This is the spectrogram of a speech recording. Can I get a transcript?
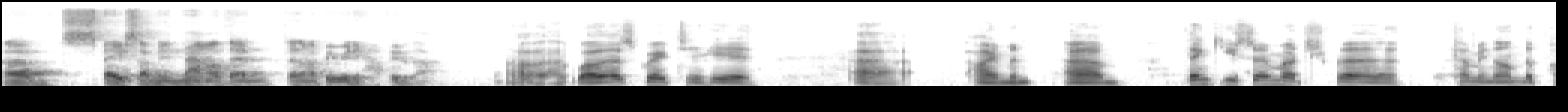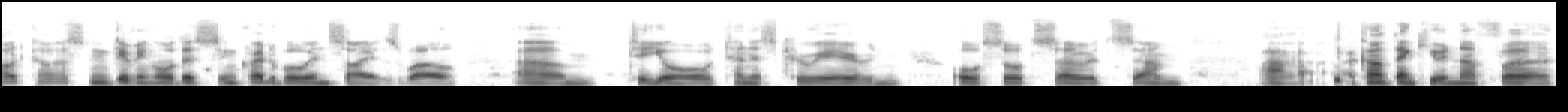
um, space I'm in now, then then I'd be really happy with that. Oh well, that's great to hear. Uh, Hyman. Um, thank you so much for coming on the podcast and giving all this incredible insight as well um, to your tennis career and all sorts. So it's um, uh, I can't thank you enough for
